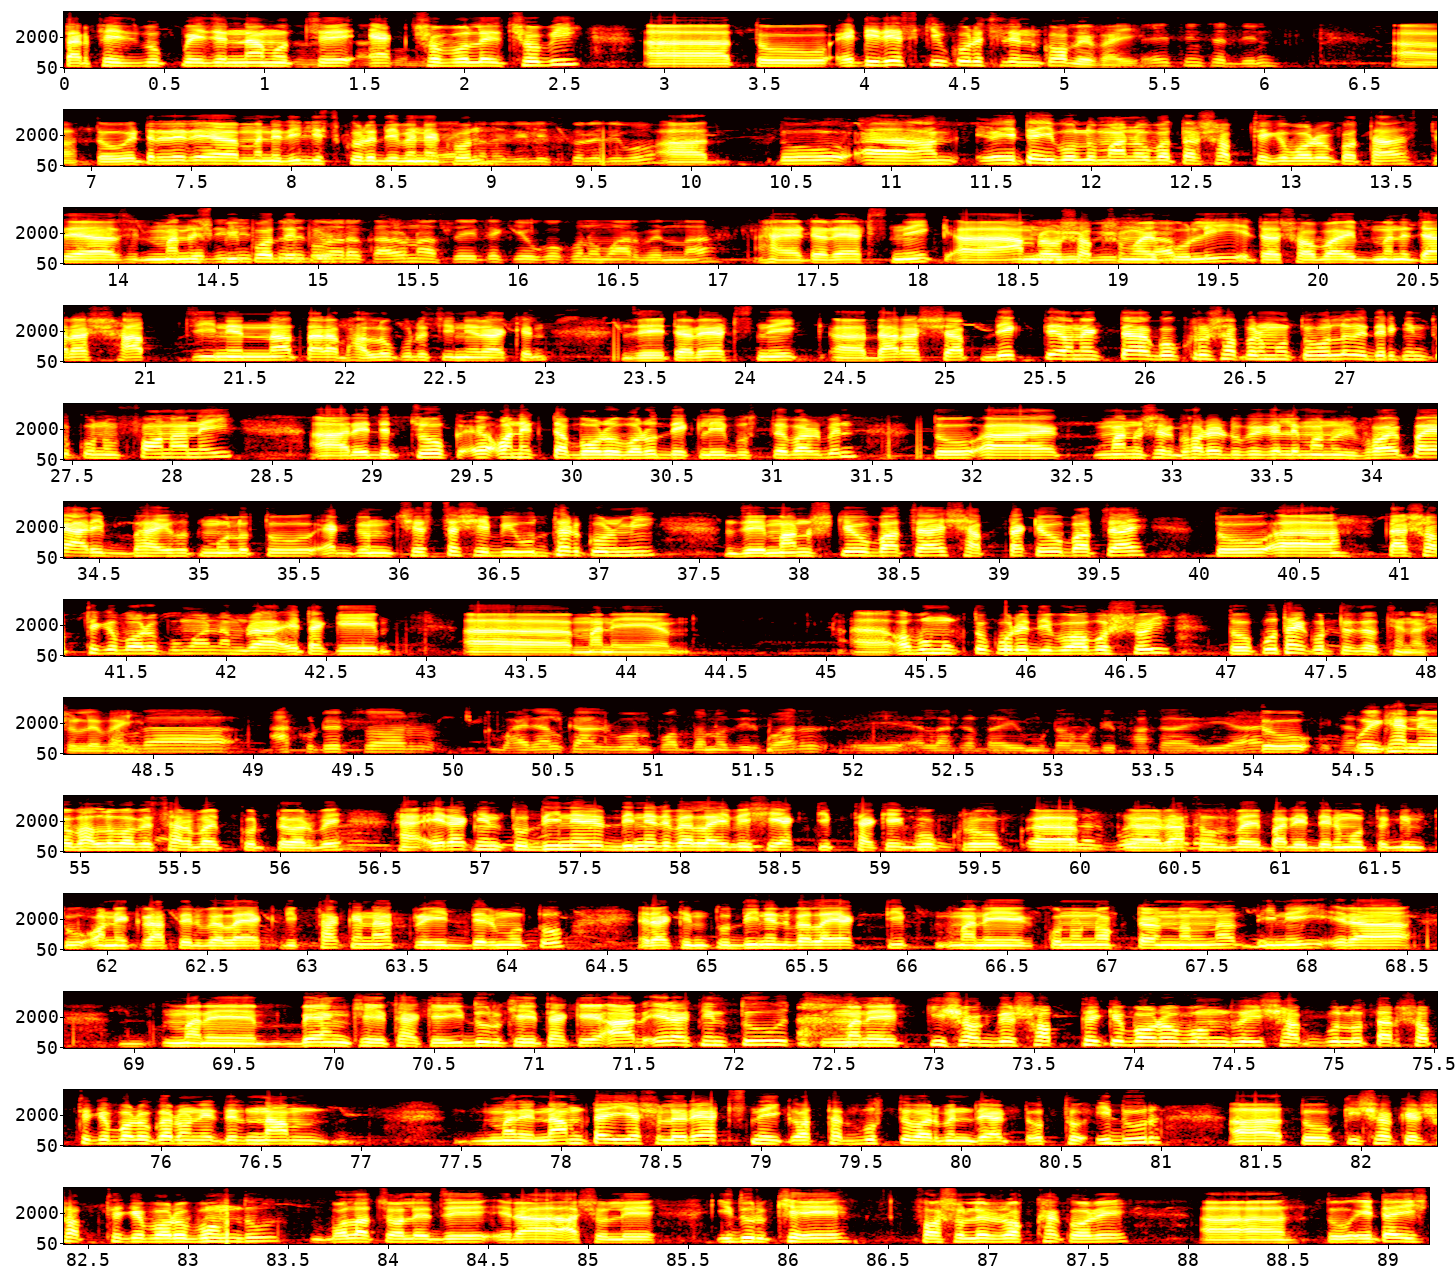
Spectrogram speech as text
তার ফেসবুক পেজের নাম হচ্ছে একশো বলে ছবি। তো এটি রেস্কিউ করেছিলেন কবে ভাই? এই তিন চার দিন। তো এটা মানে রিলিজ করে দিবেন এখন। রিলিজ করে দিব। তো এটাই বলব মানবতার সব থেকে বড় কথা মানুষ বিপদে কারণ আছে এটা কেউ কখনো মারবেন না। হ্যাঁ এটা র্যাট স্নেক আমরাও সব সময় বলি এটা সবাই মানে যারা সাপ চিনেন না তারা ভালো করে চিনে রাখেন যে এটা র্যাট স্নেক দারার সাপ। দেখতে অনেকটা গোখরো সাপের মতো হলেও এদের কিন্তু কোনো ফনা নেই আর এদের চোখ অনেকটা বড় বড় দেখলেই বুঝতে পারবেন। তো মানুষের ঘরে ঢুকে গেলে মানুষ ভয় পায়। আরিফ ভাই মূলত একজন স্বেচ্ছাসেবী উদ্ধারকর্মী যে মানুষকেও বাঁচায় সাপটাকেও বাঁচায় তো তার সব থেকে বড় প্রমাণ আমরা এটাকে মানে অবমুক্ত করে দিব অবশ্যই। তো কোথায় করতে যাচ্ছেন আসলে ভাই? আমরা আকুটের চর ভাইরাল কাশবন পদ্মা নদীর পার এই এলাকাটাই মোটামুটি ফাঁকা এরিয়া। তো ওইখানেও ভালোভাবে সার্ভাইভ করতে পারবে। হ্যাঁ এরা কিন্তু দিনের দিনের বেলায় বেশি অ্যাক্টিভ থাকে। গোখরোক রাসেলস ভাই পাড়িদের মতো কিন্তু অনেক রাতের বেলায় অ্যাক্টিভ থাকে না ক্রেইটদের মতো। এরা কিন্তু দিনের বেলায় অ্যাক্টিভ মানে কোনো নকটার্নাল না দিনেই এরা মানে ব্যাং খেয়ে থাকে, ইঁদুর খেয়ে থাকে। আর এরা কিন্তু মানে কৃষকদের সব থেকে বড় বন্ধু এই সাপগুলো, তার সব থেকে বড় কারণ এদের নাম মানে নামটাই আসলে র্যাট স্নেক, অর্থাৎ বুঝতে পারবেন র্যাট অর্থ ইঁদুর। তো কৃষকের সব থেকে বড় বন্ধু। বলা চলে যে এরা আসলে ইঁদুর খেয়ে ফসলের রক্ষা করে। তো এটাই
